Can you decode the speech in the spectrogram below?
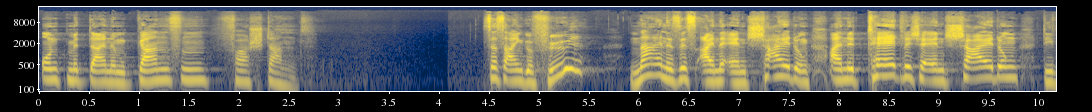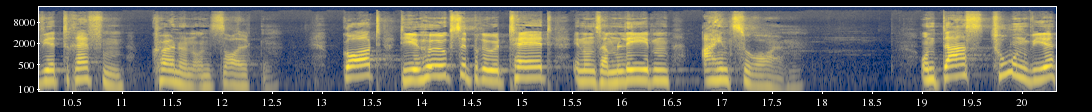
und mit deinem ganzen Verstand. Ist das ein Gefühl? Nein, es ist eine Entscheidung, eine tägliche Entscheidung, die wir treffen können und sollten. Gott die höchste Priorität in unserem Leben einzuräumen. Und das tun wir,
